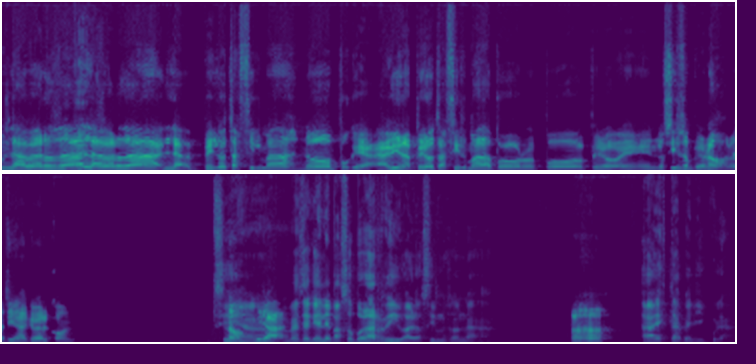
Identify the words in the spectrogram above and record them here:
mm, la verdad, la verdad, la, pelotas filmadas no, porque había una pelota firmada por, por pero en Los Simpsons, pero no, no tiene nada que ver con. sí, No, no, mirá. me parece que le pasó por arriba a Los Simpsons a, Ajá. a esta película.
